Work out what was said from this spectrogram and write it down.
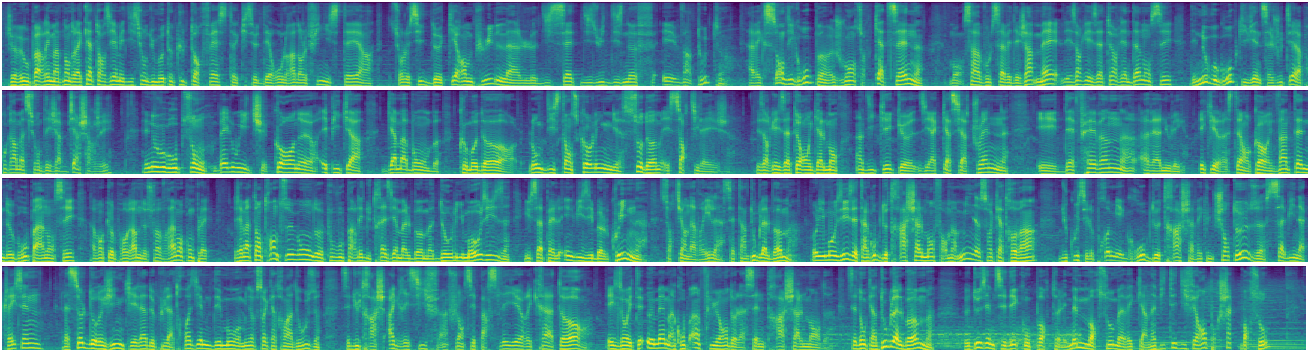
Je vais vous parler maintenant de la 14e édition du Motocultor Fest qui se déroulera dans le Finistère sur le site de Kérampuil le 17, 18, 19 et 20 août avec 110 groupes jouant sur 4 scènes. Bon, ça vous le savez déjà, mais les organisateurs viennent d'annoncer des nouveaux groupes qui viennent s'ajouter à la programmation déjà bien chargée. Les nouveaux groupes sont Bellwitch, Coroner, Epica, Gamma Bomb, Commodore, Long Distance Calling, Sodom et Sortilège. Les organisateurs ont également indiqué que The Acacia Train et Death Heaven avaient annulé, et qu'il restait encore une vingtaine de groupes à annoncer avant que le programme ne soit vraiment complet. J'ai maintenant 30 secondes pour vous parler du 13e album d'Holy Moses. Il s'appelle Invisible Queen, sorti en avril. C'est un double album. Holy Moses est un groupe de trash allemand formé en 1980. Du coup, c'est le premier groupe de trash avec une chanteuse, Sabina Kleissen. La seule d'origine qui est là depuis la troisième démo en 1992, c'est du trash agressif influencé par Slayer et Creator, et ils ont été eux-mêmes un groupe influent de la scène trash allemande. C'est donc un double album, le deuxième CD comporte les mêmes morceaux mais avec un invité différent pour chaque morceau,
